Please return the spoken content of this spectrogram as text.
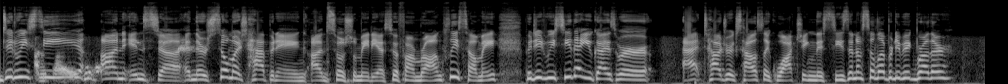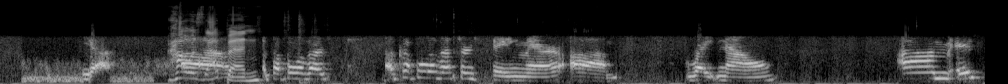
Did we see on Insta, and there's so much happening on social media, so if I'm wrong, please tell me, but did we see that you guys were at Todrick's house, like watching this season of Celebrity Big Brother? yeah. How has that Um, been? A couple of us, a couple of us are staying there um, right now. Um, it's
